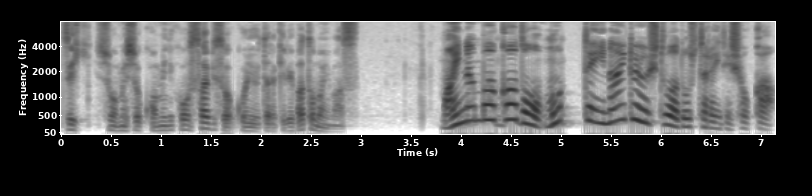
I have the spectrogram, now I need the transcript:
ぜひ証明書コンビニ交付サービスをご利用いただければと思います。マイナンバーカードを持っていないという人はどうしたらいいでしょうか？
